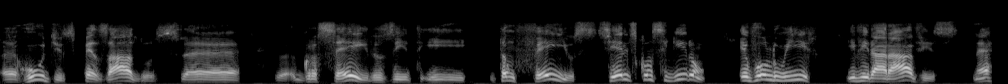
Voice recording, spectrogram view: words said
é, rudes, pesados, é, grosseiros e, e tão feios, se eles conseguiram evoluir e virar aves, né?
